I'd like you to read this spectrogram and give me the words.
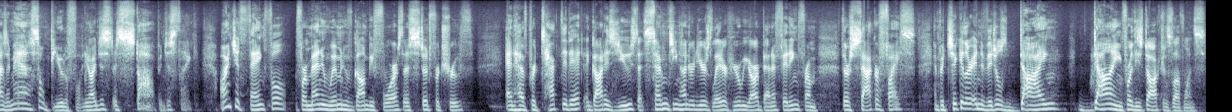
I was like, man, it's so beautiful. You know, I just, I stop and just like, aren't you thankful for men and women who've gone before us that have stood for truth and have protected it? And God has used that 1700 years later, here we are benefiting from their sacrifice and particular individuals dying, dying for these doctrines, loved ones.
